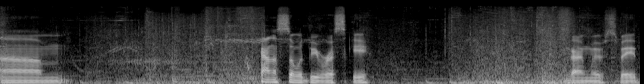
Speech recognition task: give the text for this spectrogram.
Um, canister would be risky. I'm going move speed.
